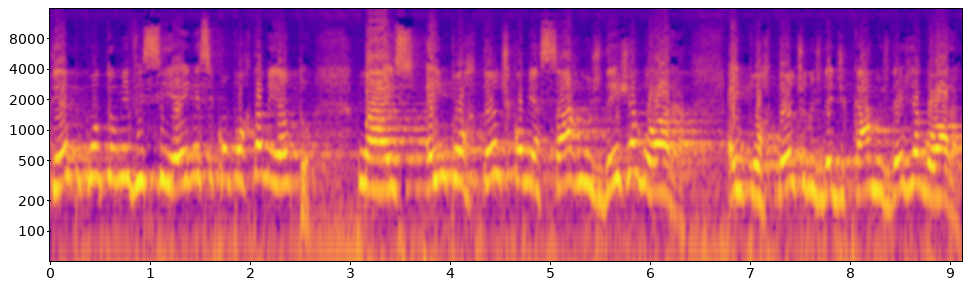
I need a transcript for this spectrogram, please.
tempo quanto eu me viciei nesse comportamento. Mas é importante começarmos desde agora. É importante nos dedicarmos desde agora,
